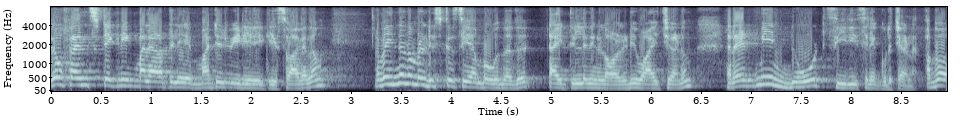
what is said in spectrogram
ഹലോ ഫ്രണ്ട്സ് ടെക്നിക് മലയാളത്തിലെ മറ്റൊരു വീഡിയോയിലേക്ക് സ്വാഗതം. അപ്പോൾ ഇന്ന് നമ്മൾ ഡിസ്കസ് ചെയ്യാൻ പോകുന്നത് ടൈറ്റിലെ നിങ്ങൾ ഓൾറെഡി വായിച്ചു കാണും. റെഡ്മി നോട്ട് സീരീസിനെ കുറിച്ചാണ്. അപ്പോൾ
